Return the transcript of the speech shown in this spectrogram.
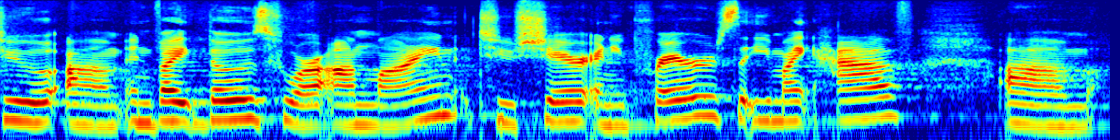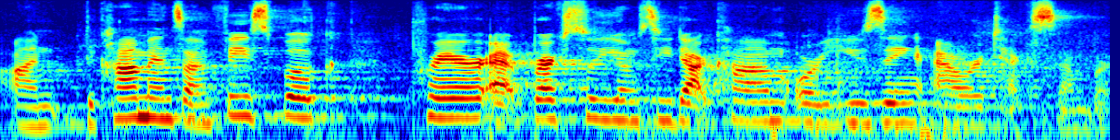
to um, invite those who are online to share any prayers that you might have um, on the comments on Facebook, prayer at brecksvilleumc.com, or using our text number.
